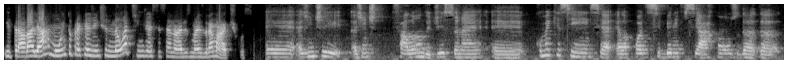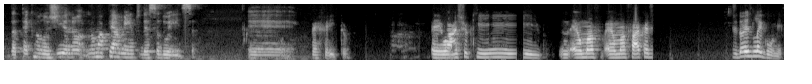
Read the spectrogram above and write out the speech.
e trabalhar muito para que a gente não atinja esses cenários mais dramáticos. É, a gente, a gente falando disso, né? É, como é que a ciência ela pode se beneficiar com o uso da, da, da tecnologia no, no, mapeamento dessa doença? É... Perfeito. Eu acho que é uma, é uma faca de, de dois legumes.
